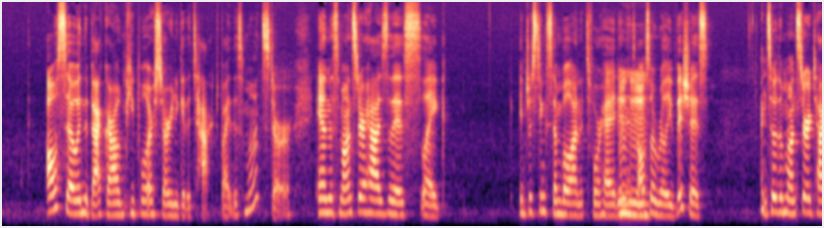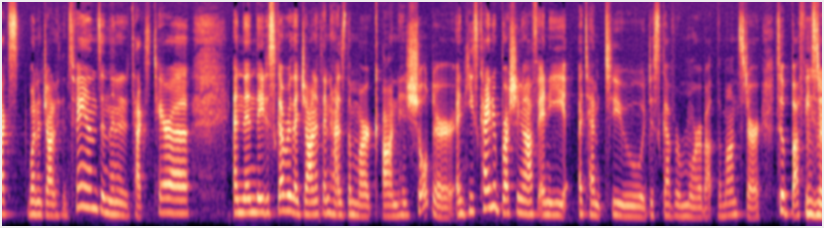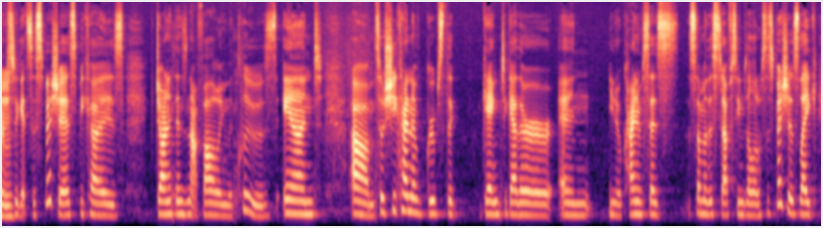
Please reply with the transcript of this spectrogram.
also in the background people are starting to get attacked by this monster. And this monster has this like interesting symbol on its forehead and it's mm-hmm. also really vicious. And so the monster attacks one of jonathan's fans and then it attacks tara. And then they discover that jonathan has the mark on his shoulder and he's kind of brushing off any attempt to discover more about the monster. So buffy mm-hmm. starts to get suspicious because jonathan's not following the clues. And um, so she kind of groups the gang together and you know kind of says some of the stuff seems a little suspicious like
